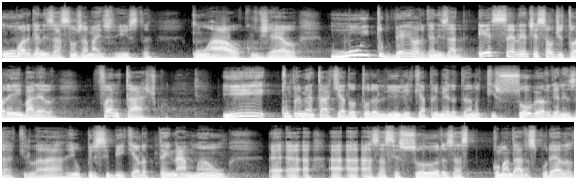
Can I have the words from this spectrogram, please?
uma organização jamais vista, com álcool, gel, muito bem organizado. Excelente esse auditório aí Barela. Fantástico. E cumprimentar aqui a doutora Lília, que é a primeira dama, que soube organizar aquilo lá. Eu percebi que ela tem na mão é, a, a, a, as assessoras, as comandadas por ela,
